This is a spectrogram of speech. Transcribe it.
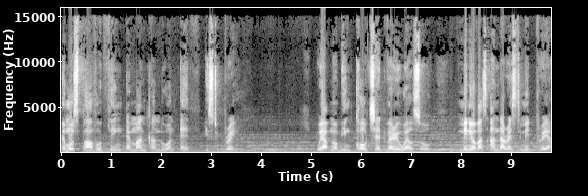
The most powerful thing a man can do on earth is to pray. We have not been cultured very well, so many of us underestimate prayer.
